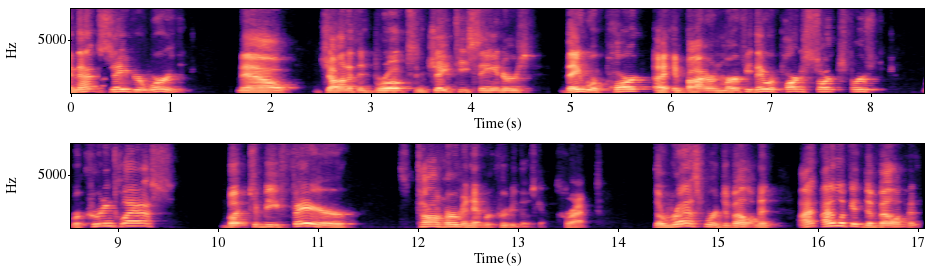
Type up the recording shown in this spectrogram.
and that's Xavier Worthy. Now, Jonathan Brooks and JT Sanders, they were part, uh, and Byron Murphy, they were part of Sark's first recruiting class. But to be fair, Tom Herman had recruited those guys. Correct. The rest were development. I, I look at development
